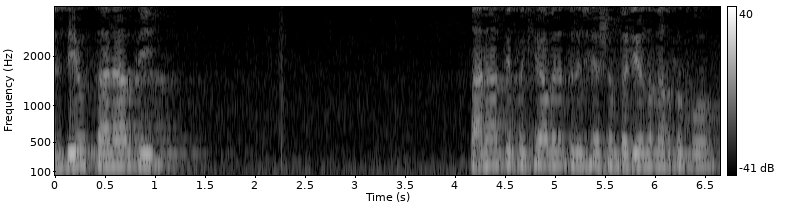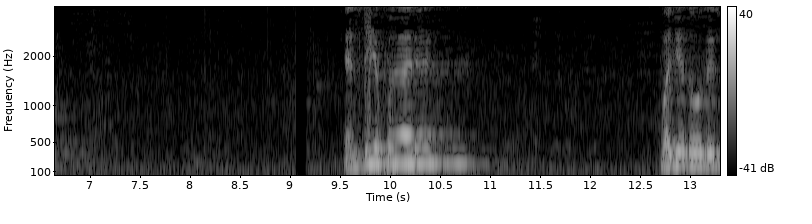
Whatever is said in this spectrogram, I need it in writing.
എൽ ഡി എഫ് സ്ഥാനാർത്ഥി സ്ഥാനാർത്ഥി പ്രഖ്യാപനത്തിന് ശേഷം പര്യടനം നടത്തുമ്പോൾ എൽ ഡി എഫുകാര് വലിയ തോതിൽ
